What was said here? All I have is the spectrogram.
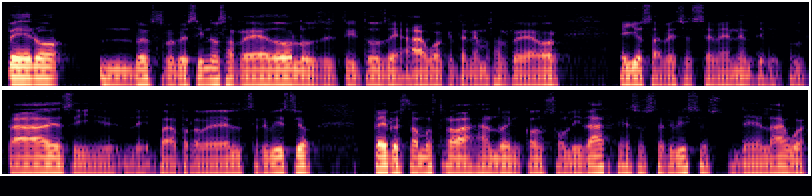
pero nuestros vecinos alrededor, los distritos de agua que tenemos alrededor, ellos a veces se ven en dificultades y para proveer el servicio, pero estamos trabajando en consolidar esos servicios del agua,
